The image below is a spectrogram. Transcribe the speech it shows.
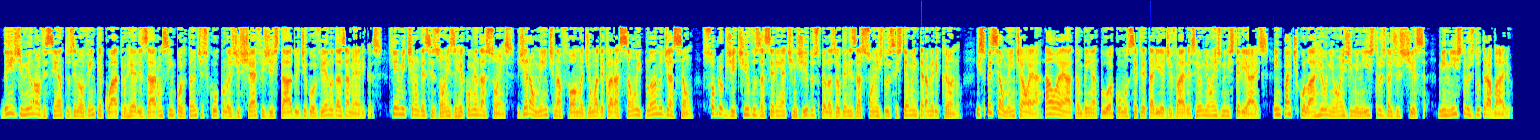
desde 1994 realizaram-se importantes cúpulas de chefes de Estado e de governo das Américas, que emitiram decisões e recomendações, geralmente na forma de uma declaração e plano de ação, sobre objetivos a serem atingidos pelas organizações do sistema interamericano, especialmente a OEA. A OEA também atua como secretaria de várias reuniões ministeriais, em particular reuniões de ministros da Justiça, ministros do Trabalho,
